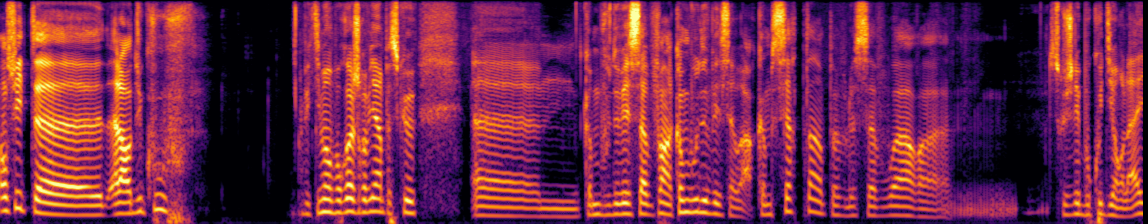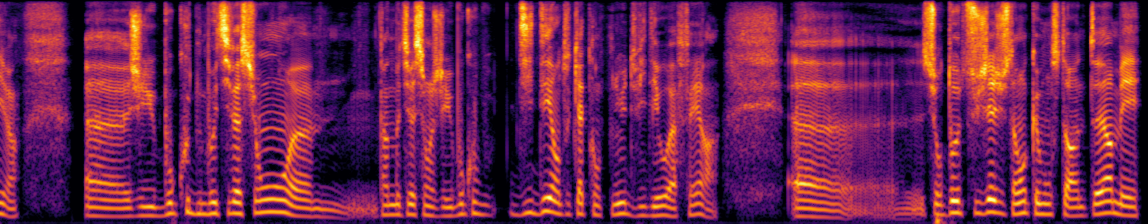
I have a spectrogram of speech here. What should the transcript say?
Ensuite, alors du coup, effectivement, pourquoi je reviens? Parce que euh, comme vous devez savoir, comme certains peuvent le savoir, euh, parce que je l'ai beaucoup dit en live, euh, j'ai eu beaucoup de motivation, enfin de motivation, j'ai eu beaucoup d'idées en tout cas de contenu, de vidéos à faire sur d'autres sujets justement que Monster Hunter, mais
